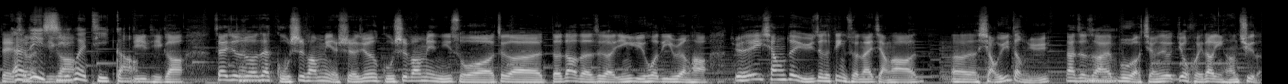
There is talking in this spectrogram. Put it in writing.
对呃利息会提高。第一提高，再就是说在股市方面也是，就是股市方面你所这个得到的这个盈余或利润哈，就是诶相对于这个定存来讲啊，呃小于等于，那这时候还不如钱又又回到银行去了，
